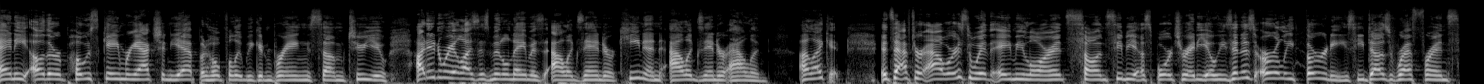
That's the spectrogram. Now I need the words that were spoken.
any other post game reaction yet, but hopefully we can bring some to you. I didn't realize his middle name is Alexander Keenan, Alexander Allen. I like it. It's After Hours with Amy Lawrence on CBS Sports Radio. He's in his early 30s. He does reference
